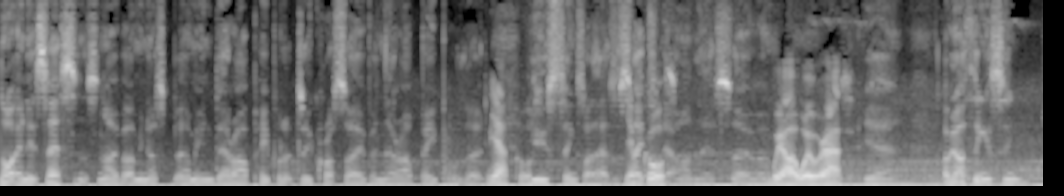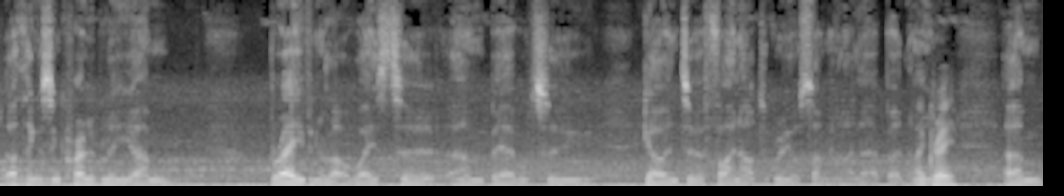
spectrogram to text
Not in its essence, no. But I mean, I mean, there are people that do cross over, and there are people that Yeah, of course. use things like that as a Yeah, of safety course. net, aren't there? So um, we are where we're at yeah, I mean, I think it's in, I think it's incredibly um, brave in a lot of ways to um, be able to go and do a fine art degree or something like that. But I, I agree Um,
